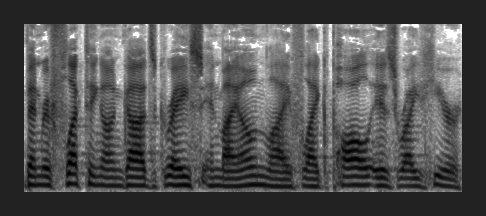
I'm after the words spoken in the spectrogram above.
been reflecting on God's grace in my own life, like Paul is right here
